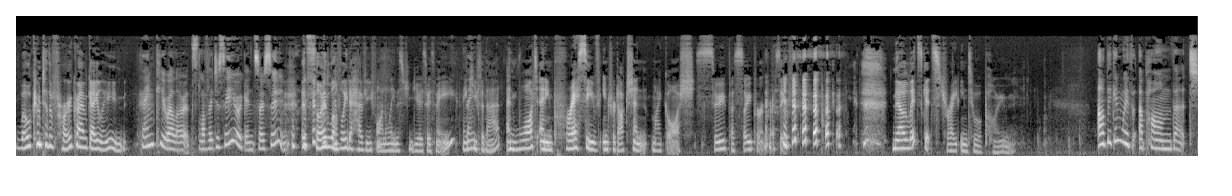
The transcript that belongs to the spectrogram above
Welcome to the program, Gayelene. Thank you, Ella. It's lovely to see you again so soon. it's so lovely to have you finally in the studios with me. Thank, Thank you for you. that. And what an impressive introduction. My gosh, super, super impressive. Now let's get straight into a poem. I'll begin with a poem that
